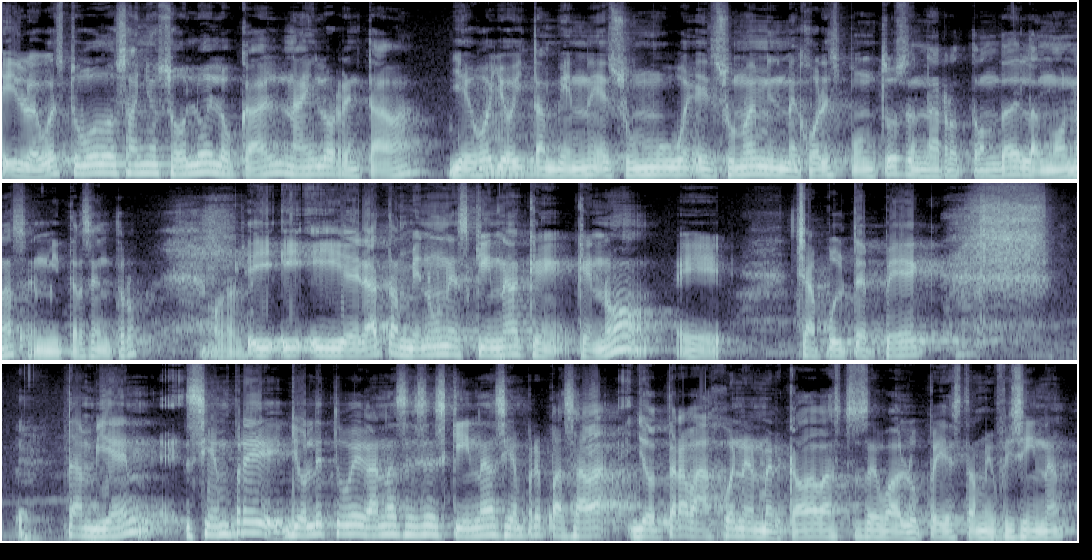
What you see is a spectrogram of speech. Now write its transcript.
Y luego estuvo dos años solo el local, nadie lo rentaba. Llego yo y también es, un, es uno de mis mejores puntos en la rotonda de las monas, en Mitra Centro. Y, era también una esquina que, que no. Eh, Chapultepec también siempre yo le tuve ganas a esa esquina, siempre pasaba, yo trabajo en el mercado de abastos de Guadalupe y está mi oficina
